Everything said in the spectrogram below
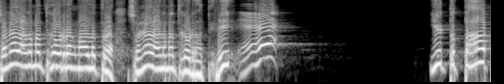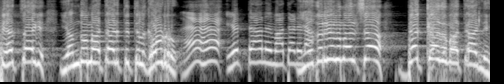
ಸೊನ್ಯಾಳ ಹನುಮಂತ ಗೌಡ್ರಂಗ ಮಾಡ್ಲತ್ರ ಸೊನಾಳ ಹನುಮಂತ ಗೌಡ್ರ ಹತ್ತಿರಿ? ಏಹೇ! ಇಟ್ಟು ತಾಪ ಹೆಚ್ಚಾಗಿ ಎಂದು ಮಾತಾಡ್ತಿತ್ತಿಲ್ಲ ಗೌಡ್ರು. ಎದುರಿನ ಮನುಷ್ಯ ಬೆಕ್ಕದು ಮಾತಾಡ್ಲಿ.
